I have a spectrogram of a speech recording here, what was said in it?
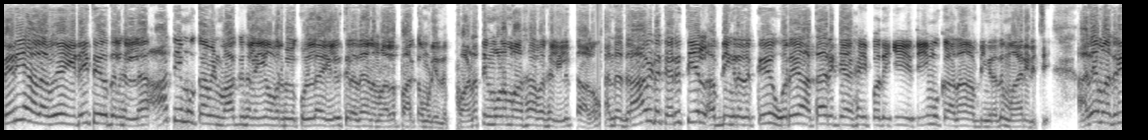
பெரிய அளவு இடைத்தேர்தல்கள்ல அதிமுகவின் வாக்குகளையும் அவர்களுக்குள்ள இழுக்கிறத நம்மளால பார்க்க முடியுது. பணத்தின் மூலமாக அவர்கள் இழுத்தாலும் அந்த திராவிட கருத்தியல் அப்படிங்கிறதுக்கு ஒரே அத்தாரிட்டியாக இப்போதைக்கு திமுக தான் அப்படிங்கிறது மாறிடுச்சு. அதே மாதிரி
